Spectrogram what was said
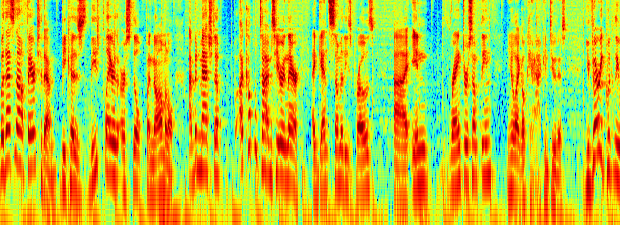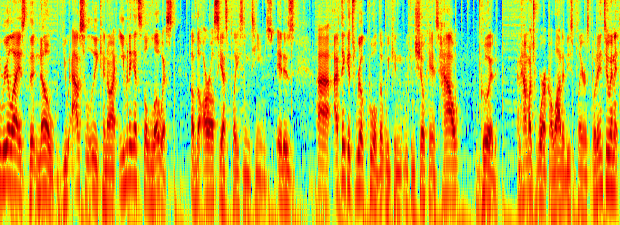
But that's not fair to them because these players are still phenomenal. I've been matched up a couple times here and there against some of these pros uh, in ranked or something. And you're like, okay, I can do this. You very quickly realize that no, you absolutely cannot, even against the lowest of the RLCS placing teams. It is, uh, I think it's real cool that we can we can showcase how good and how much work a lot of these players put into it,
